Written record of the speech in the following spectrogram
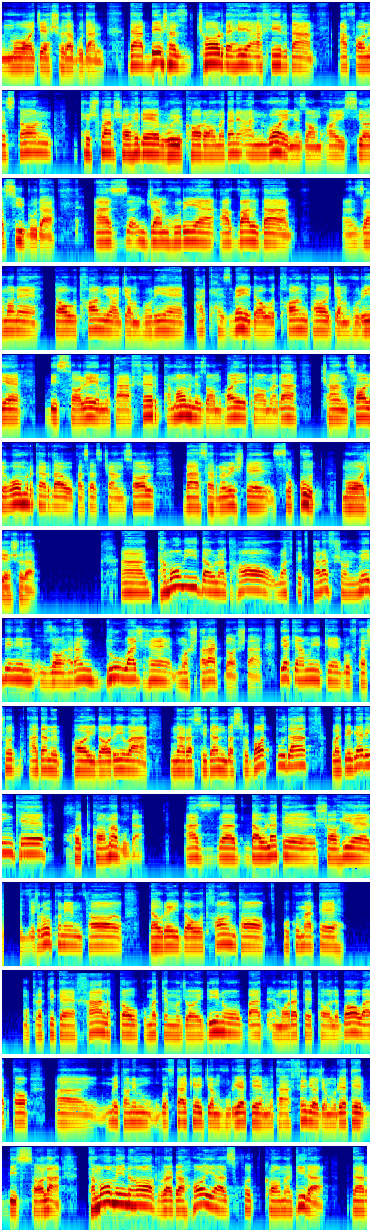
مواجه شده بودند. در بیش از چهار دهه اخیر در افغانستان کشور شاهد روی کار آمدن انواع نظام های سیاسی بوده. از جمهوری اول در زمان داود خان یا جمهوری تک حزبه داود خان تا جمهوری 20 ساله متأخر تمام نظام هایی که آمده چند سال عمر کرده و پس از چند سال به سرنوشت سقوط مواجه شده. تمامی دولت ها وقتی که طرفشان می‌بینیم ظاهرا دو وجه مشترک داشته. یکی همونی که گفته شد عدم پایداری و نرسیدن به ثبات بوده و دیگر اینکه خودکامه بوده. از دولت شاهی شروع کنیم تا دوره داود خان تا حکومت دموکراتیک خلق تا حکومت مجاهدین و بعد امارت طالبا و حتی می‌تونیم گفته که جمهوریت متأخر یا جمهوریت 20 ساله. تمام اینها رگه های از خودکامگی را در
